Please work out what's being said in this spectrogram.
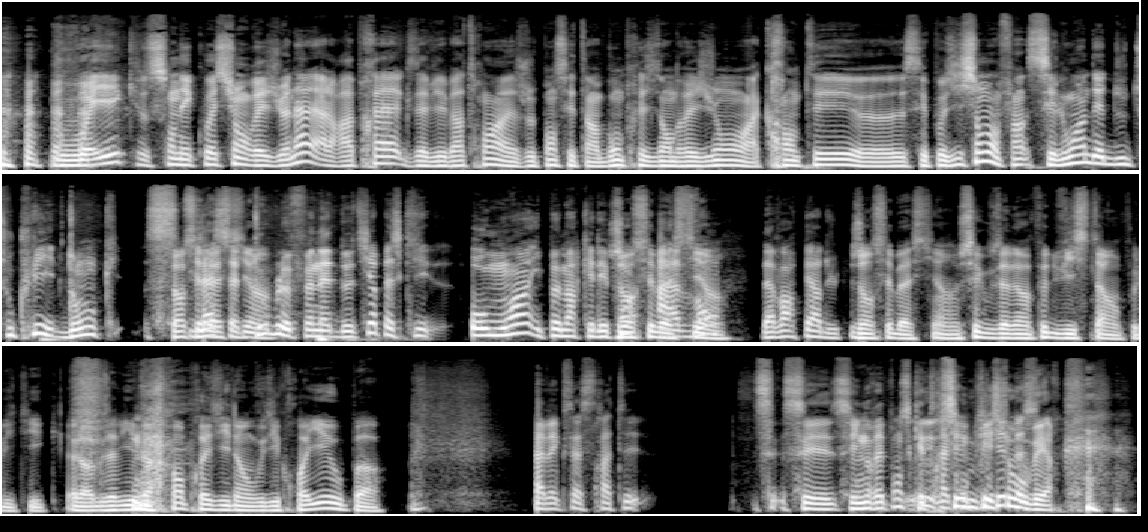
vous voyez que son équation régionale. Alors après, Xavier Bertrand, je pense, est un bon président de région, a cranté euh, ses positions. Enfin, c'est loin d'être du tout cuit. Donc là, cette double fenêtre de tir, parce qu'au moins, il peut marquer des points avant d'avoir perdu. Jean-Sébastien, je sais que vous avez un peu de vista en politique. Alors Xavier Bertrand, président, vous y croyez ou pas? Avec sa stratégie. C'est une réponse qui est très C'est une question ouverte.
